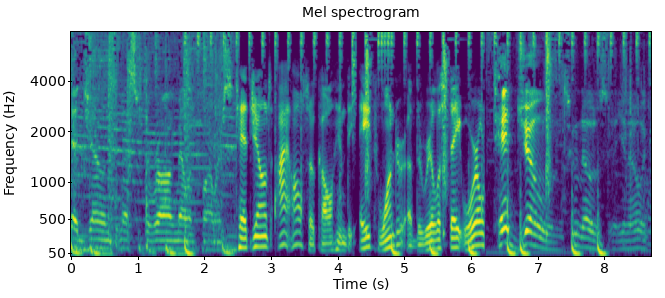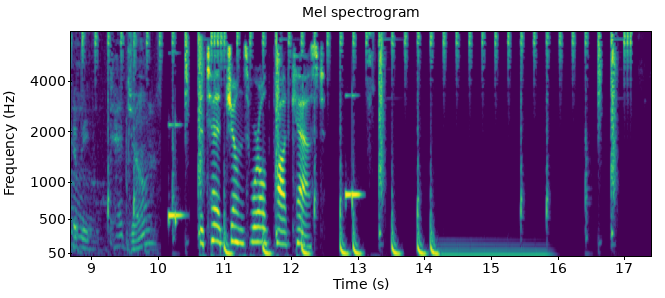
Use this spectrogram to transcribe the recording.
Ted Jones messed with the wrong melon farmers. Ted Jones, I also call him the eighth wonder of the real estate world. Ted Jones, who knows? You know, it could be Ted Jones? The Ted Jones World Podcast.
